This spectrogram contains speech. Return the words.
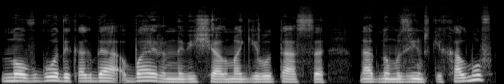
Но в годы, когда Байрон навещал могилу Тасса на одном из римских холмов,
